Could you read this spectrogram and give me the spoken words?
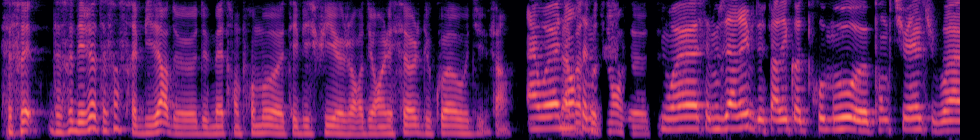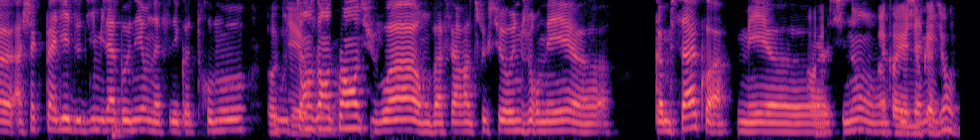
ça serait, ça serait déjà, de toute façon, ce serait bizarre de, de mettre en promo euh, tes biscuits euh, genre durant les soldes ou quoi. Ou du, enfin, ah ouais, ça non, ça nous... ouais, ça nous arrive de faire des codes promo euh, ponctuels, tu vois. À chaque palier de 10 000 abonnés, on a fait des codes promo. ou de temps en temps, tu vois, on va faire un truc sur une journée comme ça, quoi. Mais sinon. quand il y a une occasion.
